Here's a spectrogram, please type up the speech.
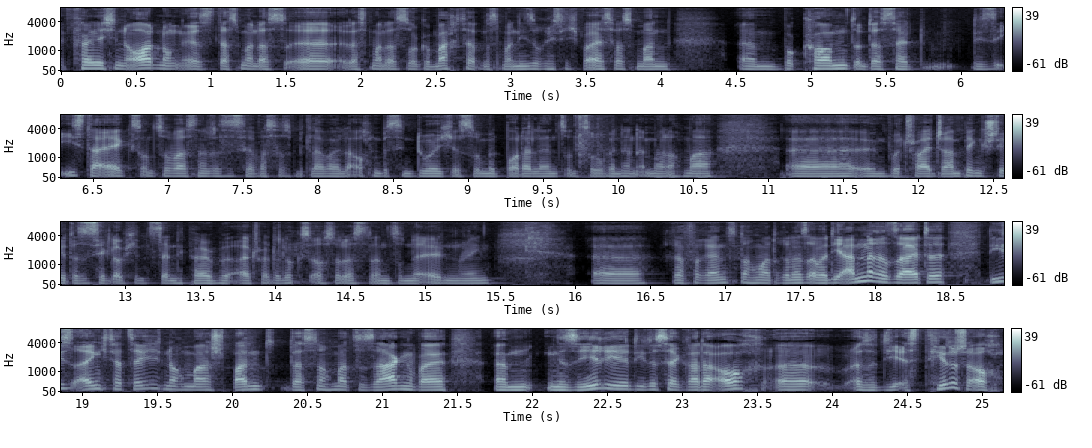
völlig in Ordnung ist, dass man das, äh, dass man das so gemacht hat und dass man nie so richtig weiß, was man ähm, bekommt und dass halt diese Easter Eggs und sowas, ne, das ist ja was, was mittlerweile auch ein bisschen durch ist, so mit Borderlands und so, wenn dann immer noch mal äh, irgendwo Try Jumping steht, das ist ja, glaube ich, in Stanley Parable Ultra Deluxe auch so, dass dann so eine Elden Ring äh, Referenz noch mal drin ist. Aber die andere Seite, die ist eigentlich tatsächlich noch mal spannend, das noch mal zu sagen, weil ähm, eine Serie, die das ja gerade auch, äh, also die ästhetisch auch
